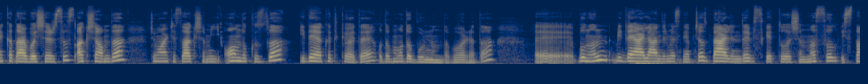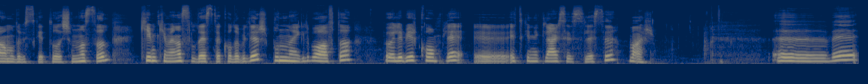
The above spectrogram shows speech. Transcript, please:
ne kadar başarısız. Akşamda cumartesi akşamı 19'da İdea Kadıköy'de o da Moda Burnu'nda bu arada. Ee, bunun bir değerlendirmesini yapacağız. Berlin'de bisiklet dolaşım nasıl? İstanbul'da bisiklet dolaşım nasıl? Kim kime nasıl destek olabilir? Bununla ilgili bu hafta Böyle bir komple e, etkinlikler silsilesi var. Ee, ve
